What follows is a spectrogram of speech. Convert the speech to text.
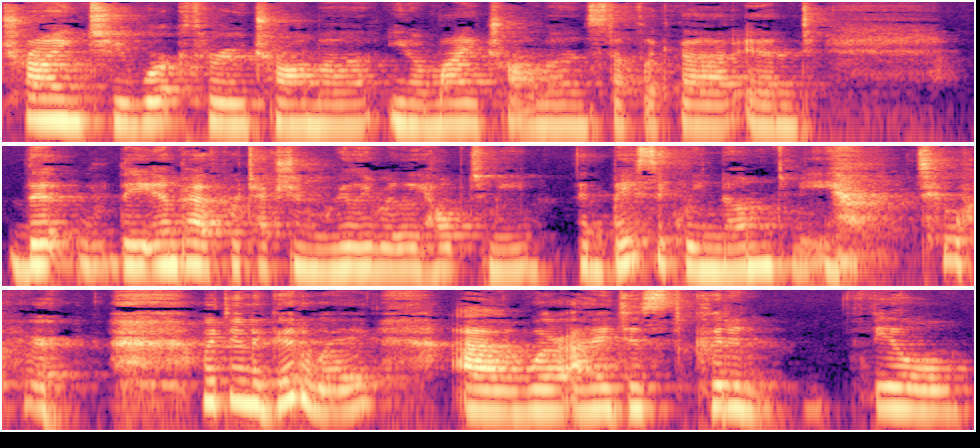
trying to work through trauma, you know, my trauma and stuff like that. And the, the empath protection really, really helped me. It basically numbed me to where but in a good way, uh, where I just couldn't feel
